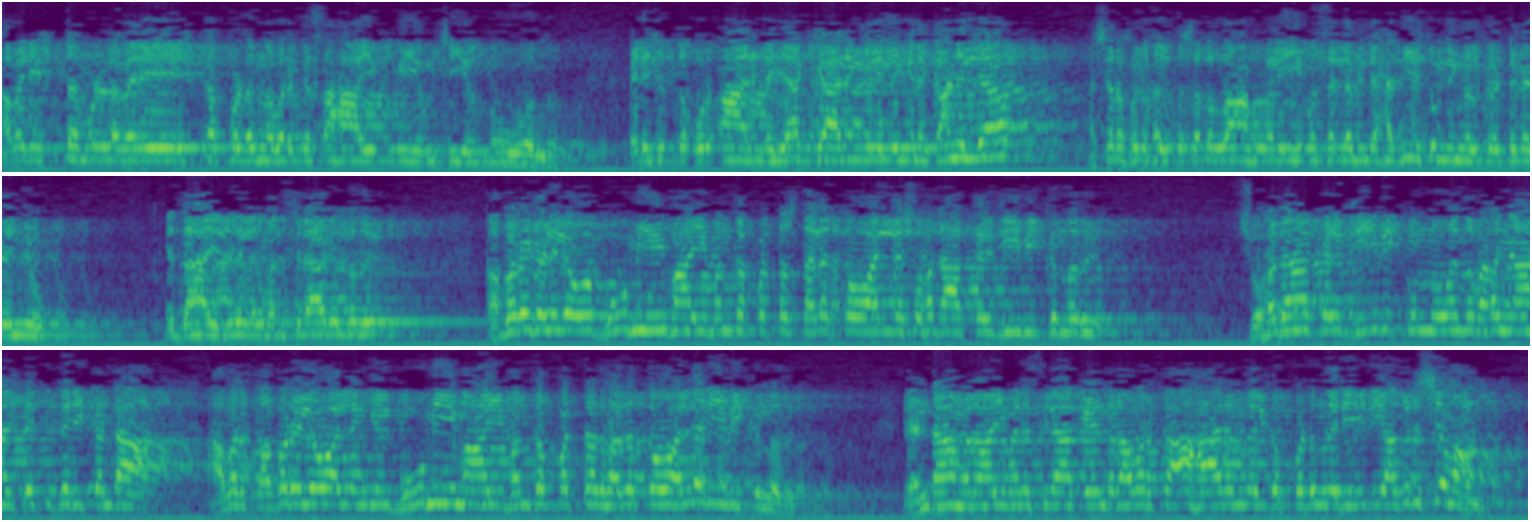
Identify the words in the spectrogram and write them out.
അവരിഷ്ടമുള്ളവരെ ഇഷ്ടപ്പെടുന്നവർക്ക് സഹായിക്കുകയും ചെയ്യുന്നു എന്ന്. പരിശുദ്ധ ഖുർആാനിന്റെ വ്യാഖ്യാനങ്ങളിൽ ഇങ്ങനെ കാണില്ല. അഷറഫുൽ ഹൽക്ക് സല്ലാഹു അലൈഹി വസ്ല്ലമിന്റെ ഹദീസും നിങ്ങൾ കേട്ടുകഴിഞ്ഞു. എന്താ ഇതിൽ മനസ്സിലാകുന്നത്? കബറുകളിലോ ഭൂമിയുമായി ബന്ധപ്പെട്ട സ്ഥലത്തോ അല്ല ശുഹദാക്കൾ ജീവിക്കുന്നത്. ശുഹദാക്കൾ ജീവിക്കുന്നു എന്ന് പറഞ്ഞാൽ തെറ്റിദ്ധരിക്കണ്ട. അവർ കബറിലോ അല്ലെങ്കിൽ ഭൂമിയുമായി ബന്ധപ്പെട്ട സ്ഥലത്തോ അല്ല ജീവിക്കുന്നത്. രണ്ടാമതായി മനസ്സിലാക്കേണ്ടത് അവർക്ക് ആഹാരം നൽകപ്പെടുന്ന രീതി അദൃശ്യമാണ്.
